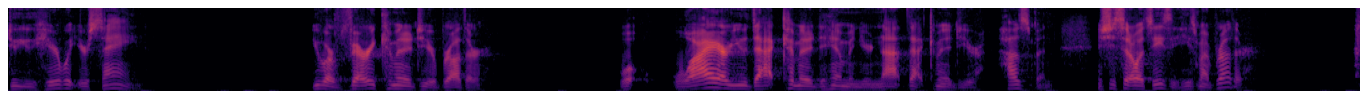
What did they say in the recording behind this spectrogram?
Do you hear what you're saying? You are very committed to your brother. Why are you that committed to him and you're not that committed to your husband? And she said, Oh, it's easy. He's my brother.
